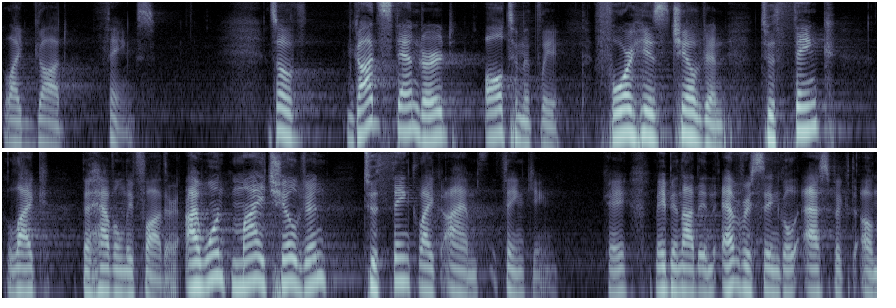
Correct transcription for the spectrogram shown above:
like God thinks. So God's standard ultimately for his children to think like the Heavenly Father. I want my children to think like I am thinking. Okay? Maybe not in every single aspect of,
